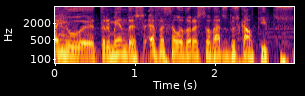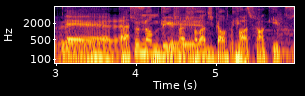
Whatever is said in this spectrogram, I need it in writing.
Tenho eh, tremendas, avassaladoras saudades dos calquitos. É, Eh, pá, acho tu não me digas que- vais falar dos calquitos. Vou falar dos calquitos.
